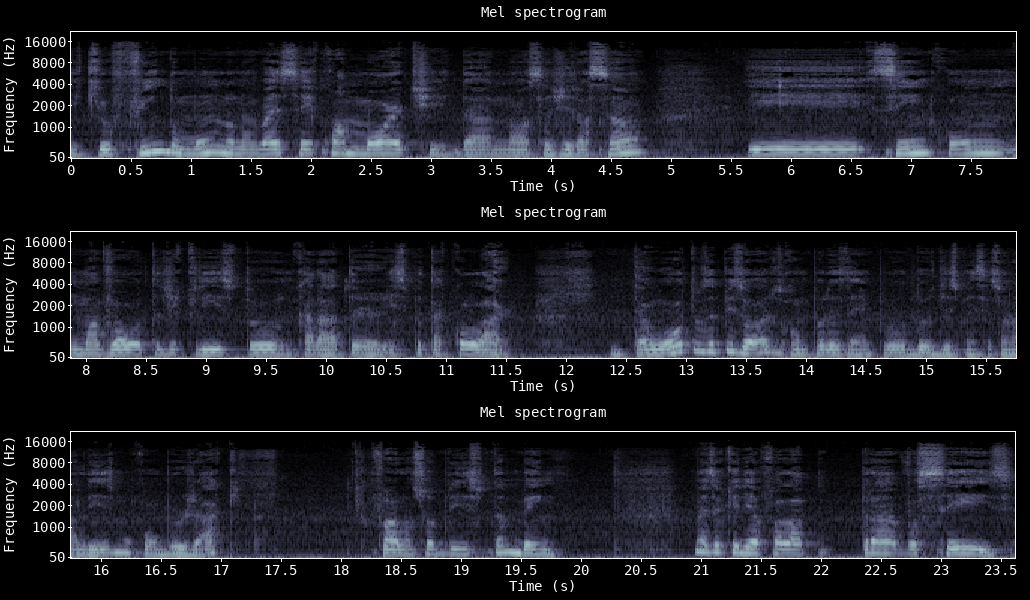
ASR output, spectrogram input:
E que o fim do mundo não vai ser com a morte da nossa geração, e sim com uma volta de Cristo em caráter espetacular. Então, outros episódios, como por exemplo do dispensacionalismo com o Burjac, falam sobre isso também. Mas eu queria falar para vocês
